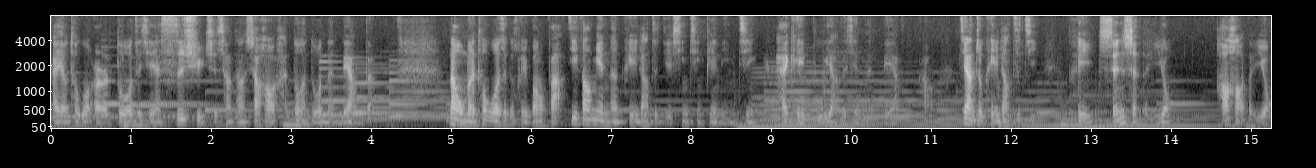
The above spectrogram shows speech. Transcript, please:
还有透过耳朵这些思绪，是常常消耗很多很多能量的。那我们透过这个回光法，一方面呢，可以让自己的心情变宁静，还可以补养这些能量。好。这样就可以让自己可以省省的用，好好的用，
